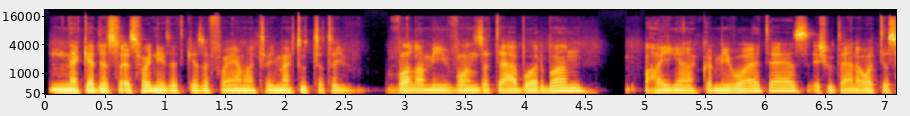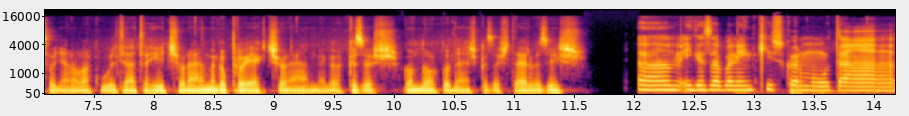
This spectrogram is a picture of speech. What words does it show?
Neked ez, ez hogy nézett ki ez a folyamat, hogy már tudtad, hogy valami vonz a táborban, ha igen, akkor mi volt ez, és utána ott ez hogyan alakult át a hét során, meg a projekt során, meg a közös gondolkodás, közös tervezés? Um, igazából én kiskorom óta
